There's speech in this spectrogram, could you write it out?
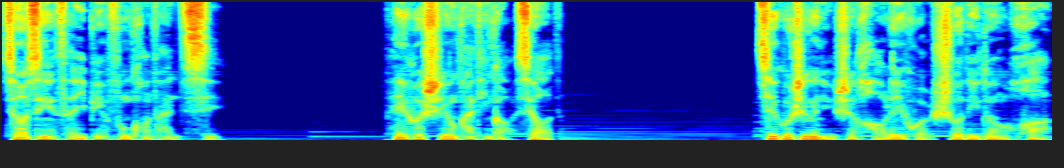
交警也在一边疯狂叹气，配合使用还挺搞笑的。结果这个女生嚎了一会儿，说的一段话，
